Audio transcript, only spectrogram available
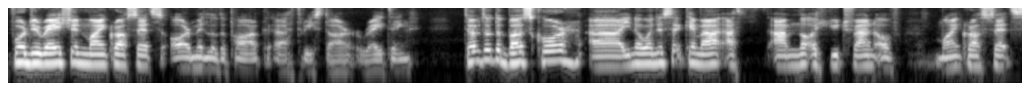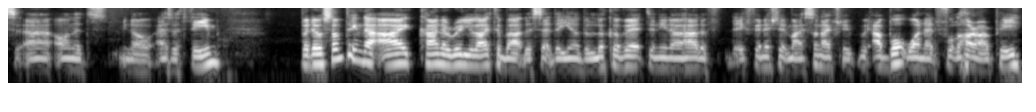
For duration, Minecraft sets are middle of the park, uh, three star rating. In terms of the buzz score, uh, you know, when this set came out, I am not a huge fan of Minecraft sets uh, on its, you know, as a theme. But there was something that I kind of really liked about this set, the, you know, the look of it and, you know, how the, they finished it. My son actually, I bought one at full RRP.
